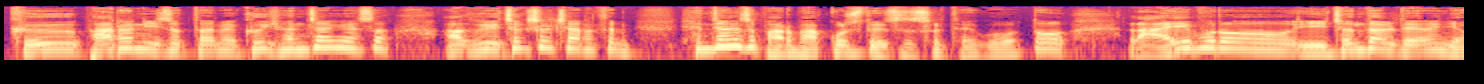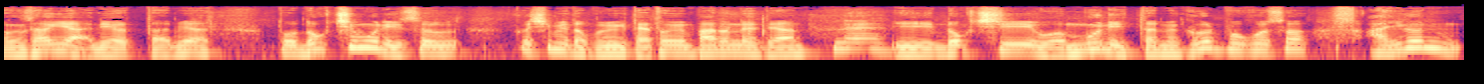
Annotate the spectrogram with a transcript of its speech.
그 발언이 있었다면 그 현장에서 아, 그게 적절치 않았다면 현장에서 바로 바꿀 수도 있었을 테고 또 라이브로 이 전달되는 영상이 아니었다면 또 녹취문이 있을 것입니다. 분명히 대통령 발언에 대한 네. 이 녹취 원문이 있다면 그걸 보고서 아, 이건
